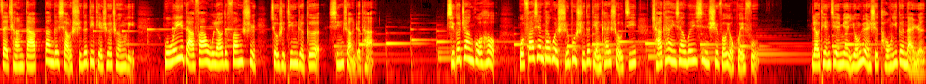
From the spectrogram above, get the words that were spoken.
在长达半个小时的地铁车程里，我唯一打发无聊的方式就是听着歌，欣赏着他。几个站过后，我发现他会时不时的点开手机查看一下微信是否有回复。聊天界面永远是同一个男人，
